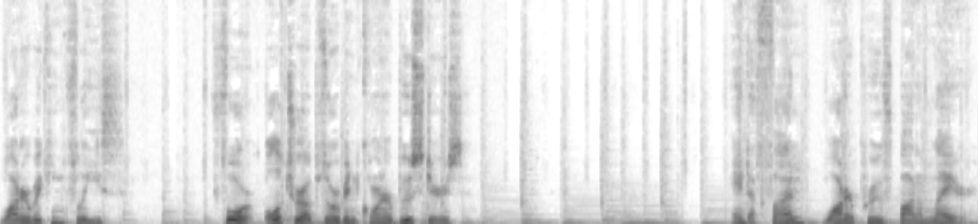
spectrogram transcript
water wicking fleece, four ultra absorbent corner boosters, and a fun waterproof bottom layer.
